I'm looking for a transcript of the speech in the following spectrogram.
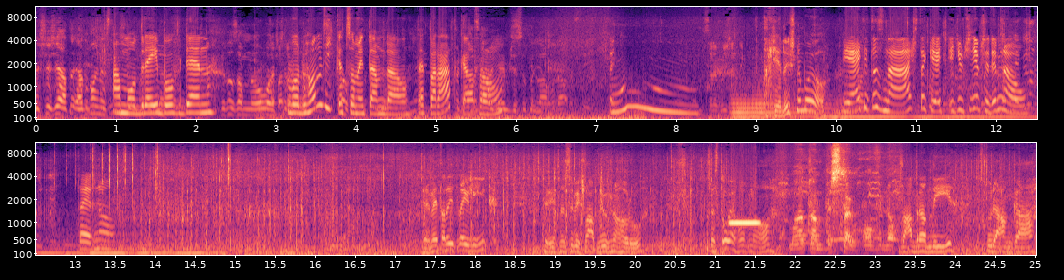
Ještě, že já to, já to fakt neslyším. a modrý bovden od Honzíka, co mi tam dal. To je parádka, co? Vím, že se to dělá. Tak jedeš nebo jo? Je, ty to znáš, tak jeď, jeď určitě přede mnou. To je jedno. Jdeme tady trailík, který jsme si vychlápli už nahoru. Cestou je hovno, Má tam bez tak hovno. zábradlí, studánka,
